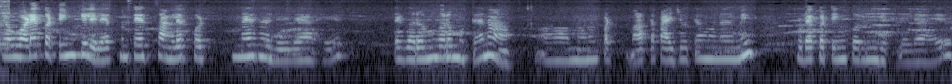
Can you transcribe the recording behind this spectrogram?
त्या वड्या कटिंग केलेल्या आहेत पण त्या चांगल्या कट नाही झालेल्या आहेत. त्या गरम गरम होत्या ना म्हणून पट आता पाहिजे होत्या म्हणून मी थोड्या कटिंग करून घेतलेल्या आहेत.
